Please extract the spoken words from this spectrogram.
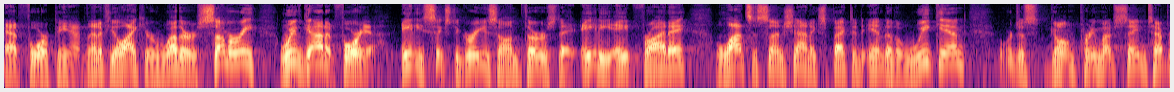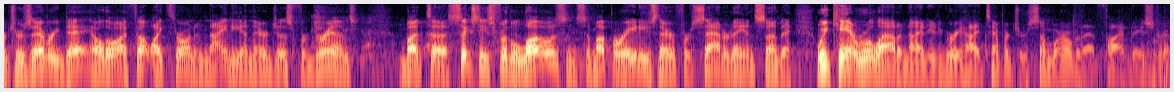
at 4 p.m. Then if you like your weather summary, we've got it for you. 86 degrees on Thursday, 88 Friday. Lots of sunshine expected into the weekend. We're just going pretty much same temperatures every day, although I felt like throwing a 90 in there just for grins. But uh, 60s for the lows and some upper 80s there for Saturday and Sunday. We can't rule out a 90 degree high temperature somewhere over that five day stretch.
